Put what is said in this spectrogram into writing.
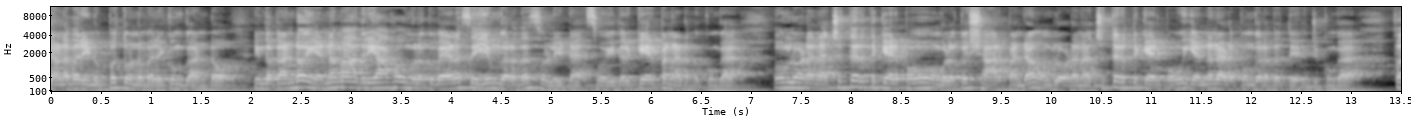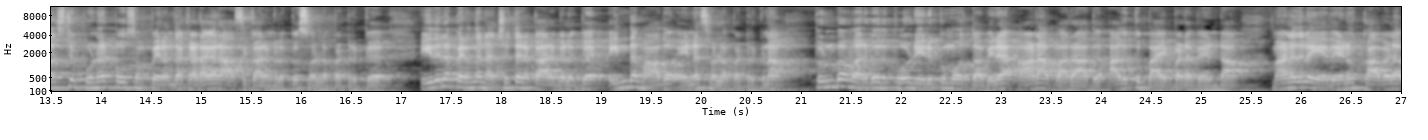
ஜனவரி முப்பத்தொன்று வரைக்கும் கண்டம். இந்த கண்டம் என்ன மாதிரியாக உங்களுக்கு வேலை செய்யுங்கிறத சொல்லிட்டேன். ஸோ இதற்கேற்ப நடந்துக்குங்க. உங்களோட நட்சத்திரத்துக்கேற்பவும் உங்களுக்கு ஷேர் பண்ணுறேன் உங்களோட நட்சத்திரத்துக்கேற்பவும் என்ன நடக்குங்கிறத தெரிஞ்சுக்குங்க. ஃபஸ்ட்டு புனர்பூசம் பிறந்த கடக ராசிக்காரங்களுக்கு சொல்லப்பட்டிருக்கு. இதில் பிறந்த நட்சத்திரக்காரர்களுக்கு இந்த மாதம் என்ன சொல்லப்பட்டிருக்குன்னா துன்பம் வருவது போல் இருக்குமோ தவிர ஆனால் வராது. அதுக்கு பயப்பட வேண்டாம். மனதில் ஏதேனும் கவலை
